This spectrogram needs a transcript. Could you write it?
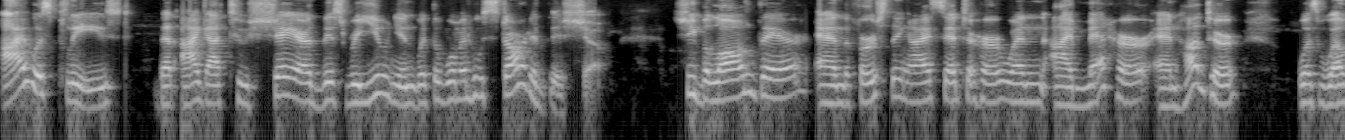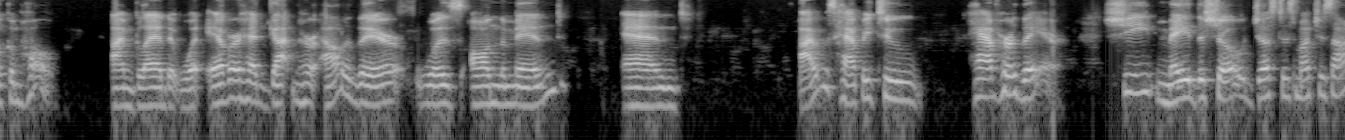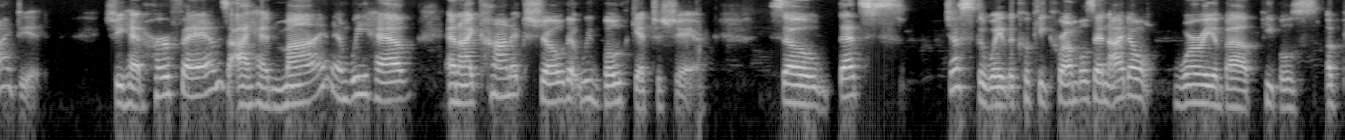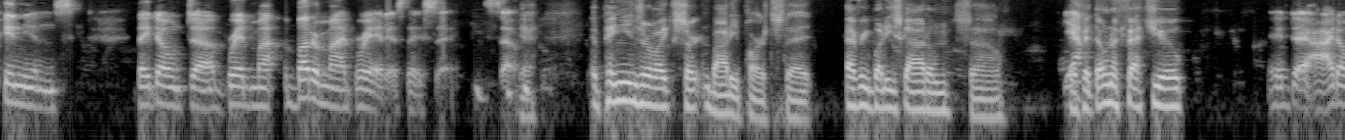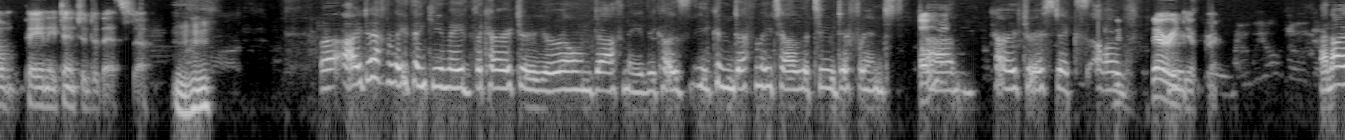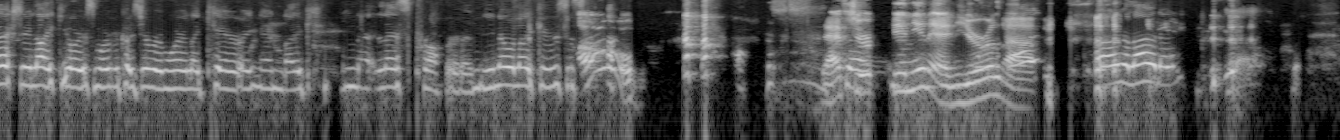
I was pleased that I got to share this reunion with the woman who started this show. She belonged there, and the first thing I said to her when I met her and hugged her was, Welcome home. I'm glad that whatever had gotten her out of there was on the mend. And I was happy to have her there. She made the show just as much as I did. She had her fans, I had mine, and we have an iconic show that we both get to share. So that's just the way the cookie crumbles. And I don't worry about people's opinions they don't uh, bread my butter my bread, as they say. So yeah. opinions are like certain body parts that everybody's got them. So yeah. if it don't affect you, it, uh, I don't pay any attention to that stuff. Mm-hmm. Well, I definitely think you made the character your own, Daphne, because you can definitely tell the two different oh. um, characteristics of. Very different and I actually like yours more because you were more like caring and like less proper, and you know, like it was just. Oh. That's so, your opinion, and you're allowed. I'm allowed. Eh? Yeah.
